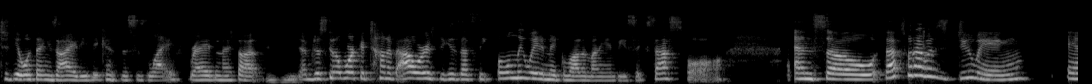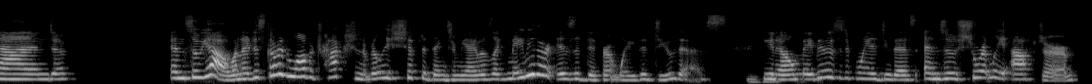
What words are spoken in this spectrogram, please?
to deal with anxiety because this is life, right? And I thought mm-hmm. I'm just going to work a ton of hours because that's the only way to make a lot of money and be successful. And so that's what I was doing and and so yeah, when I discovered the law of attraction, it really shifted things for me. I was like maybe there is a different way to do this. Mm-hmm. You know, maybe there's a different way to do this. And so shortly after,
